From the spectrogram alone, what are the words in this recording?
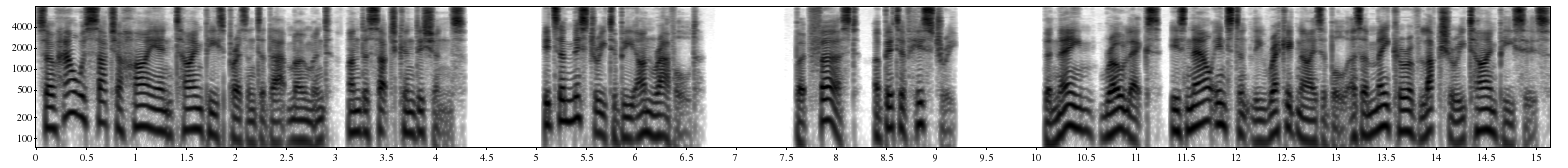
So, how was such a high end timepiece present at that moment, under such conditions? It's a mystery to be unraveled. But first, a bit of history. The name, Rolex, is now instantly recognizable as a maker of luxury timepieces.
